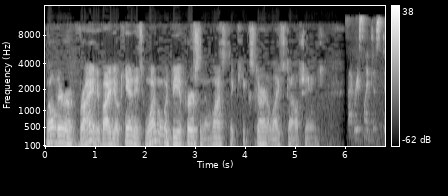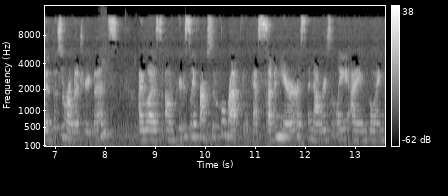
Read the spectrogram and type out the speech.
Well, there are a variety of ideal candidates. One would be a person that wants to kickstart a lifestyle change. I recently just did the Zerona treatments. I was um, previously a pharmaceutical rep for the past seven years, and now recently I am going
